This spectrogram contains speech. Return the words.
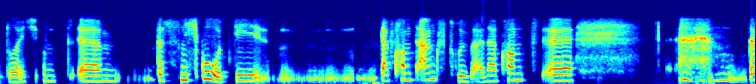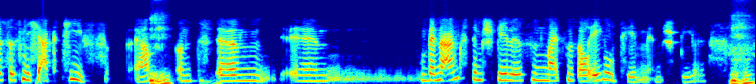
durch. Und ähm, das ist nicht gut. Die, da kommt Angst drüber. Da kommt, äh, das ist nicht aktiv. Ja? Mhm. Und ähm, ähm, wenn Angst im Spiel ist, sind meistens auch Ego-Themen im Spiel. Mhm.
